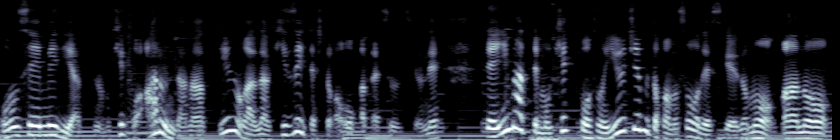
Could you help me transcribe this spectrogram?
音声メディアっていうのも結構あるんだなっていうのが、なんか気づいた人が多かったりするんですよね。で、今ってもう結構その YouTube とかもそうですけれども、あの、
